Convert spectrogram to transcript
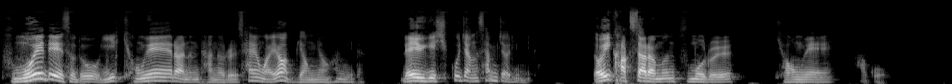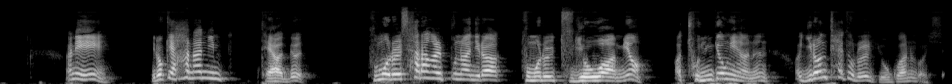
부모에 대해서도 이 경외라는 단어를 사용하여 명령합니다. 레위기 19장 3절입니다. 너희 각 사람은 부모를 경외하고. 아니, 이렇게 하나님 대하듯 부모를 사랑할 뿐 아니라 부모를 두려워하며 존경해야 하는 이런 태도를 요구하는 것이죠.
